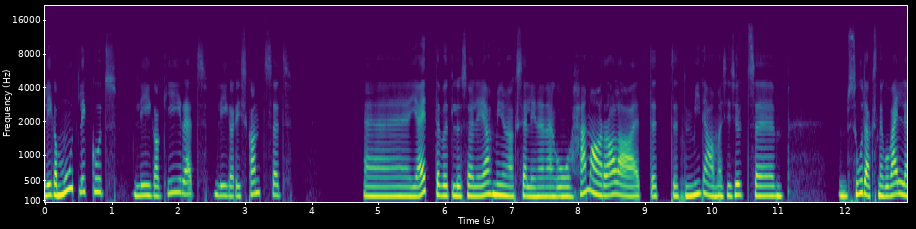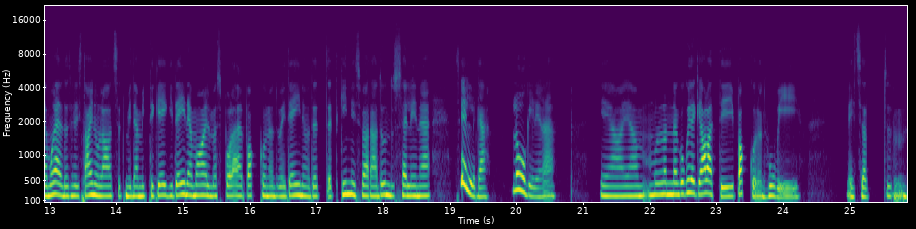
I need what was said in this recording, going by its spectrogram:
liiga muutlikud, liiga kiired, liiga riskantsed Äh, ja ettevõtlus oli jah, minu jaoks selline nagu hämar ala, et, et, et mida ma siis üldse suudaks nagu välja mõelda sellist ainulaadset, mida mitte keegi teine maailmas pole pakkunud või teinud, et, et kinnisvara tundus selline selge, loogiline. ja, ja mul on nagu kuidagi alati pakkunud huvi lihtsalt mm,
